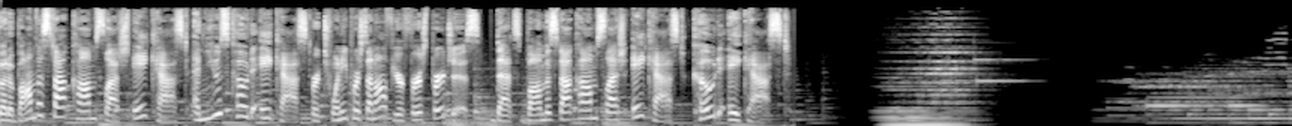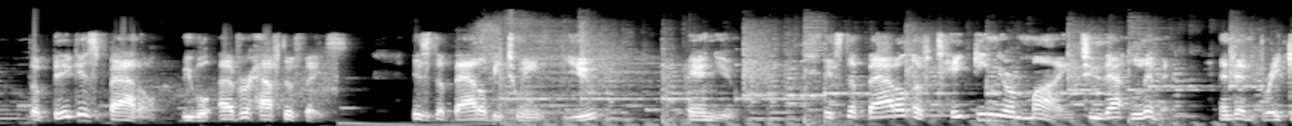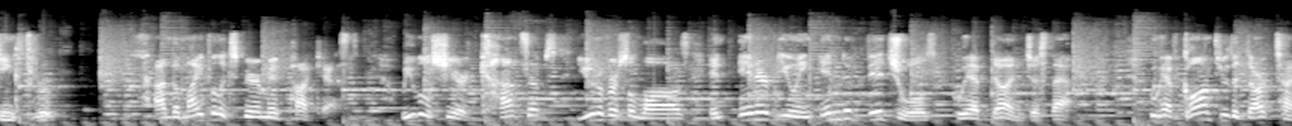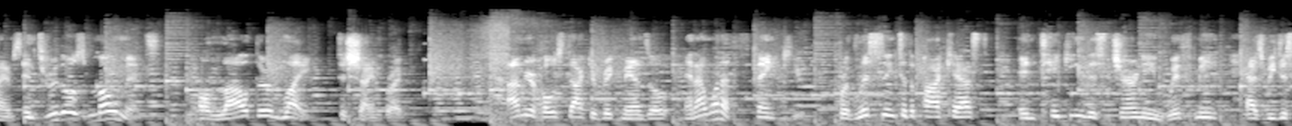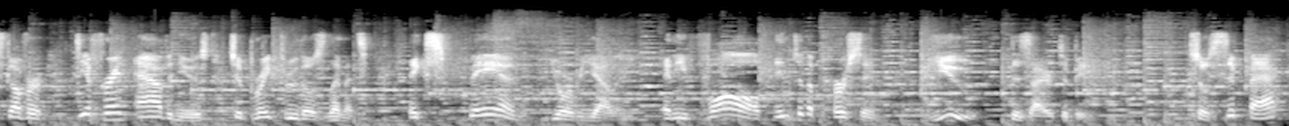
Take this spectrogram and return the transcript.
Go to bombas.com slash ACAST and use code ACAST for 20% off your first purchase. That's bombas.com slash ACAST, code ACAST. The biggest battle we will ever have to face is the battle between you and you. It's the battle of taking your mind to that limit and then breaking through. On the Mindful Experiment podcast, we will share concepts, universal laws, and interviewing individuals who have done just that, who have gone through the dark times and through those moments allowed their light to shine bright. I'm your host, Dr. Vic Manzo, and I want to thank you for listening to the podcast and taking this journey with me as we discover different avenues to break through those limits, expand your reality, and evolve into the person you desire to be. So sit back,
